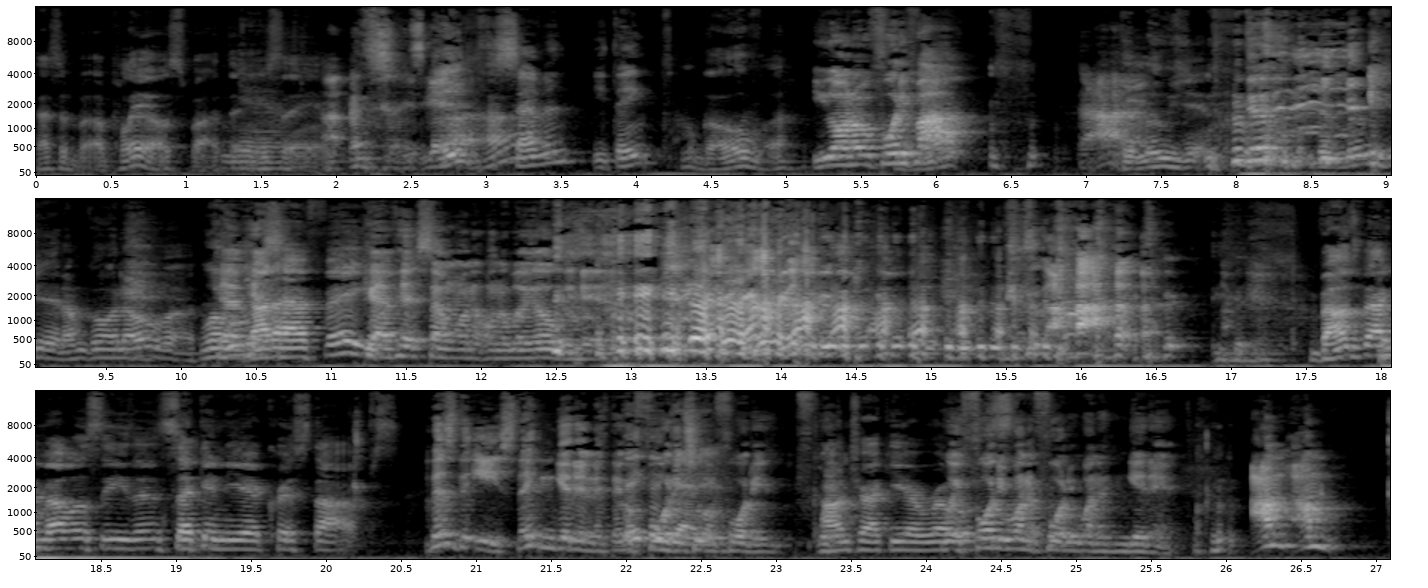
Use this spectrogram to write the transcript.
That's a, a playoff spot. That Yeah. you're saying. Uh, that's- Eight, yeah. huh? seven. You think? I'm gonna go over. You going over 45? Ah. Delusion. Delusion. I'm going over. Well, Kev, Gotta have faith. Kev hit someone on the way over here. Bounce back Melo season, second year Kristaps. this is the East. They can get in if they, They go 42 in. and 40. Contract year road. Wait, 41 and 41 they can get in. I'm I'm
